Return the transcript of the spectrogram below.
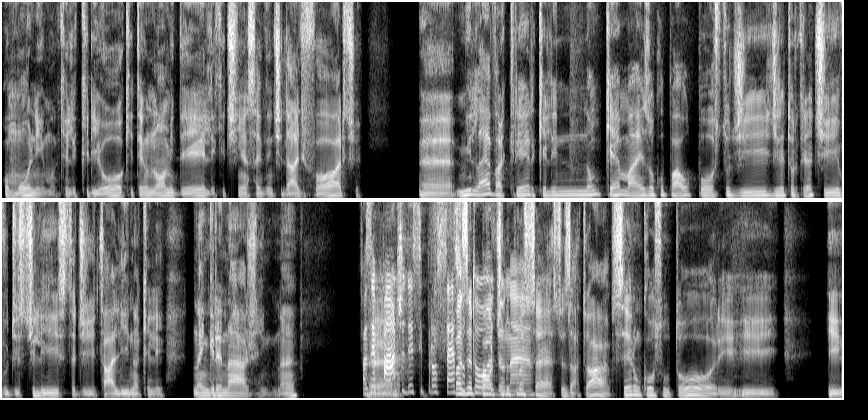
homônima que ele criou, que tem o nome dele, que tinha essa identidade forte, é, me leva a crer que ele não quer mais ocupar o posto de diretor criativo, de estilista, de estar tá ali naquele na engrenagem, né? Fazer é, parte desse processo fazer todo, parte do né? processo, exato. Ah, ser um consultor e, e e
